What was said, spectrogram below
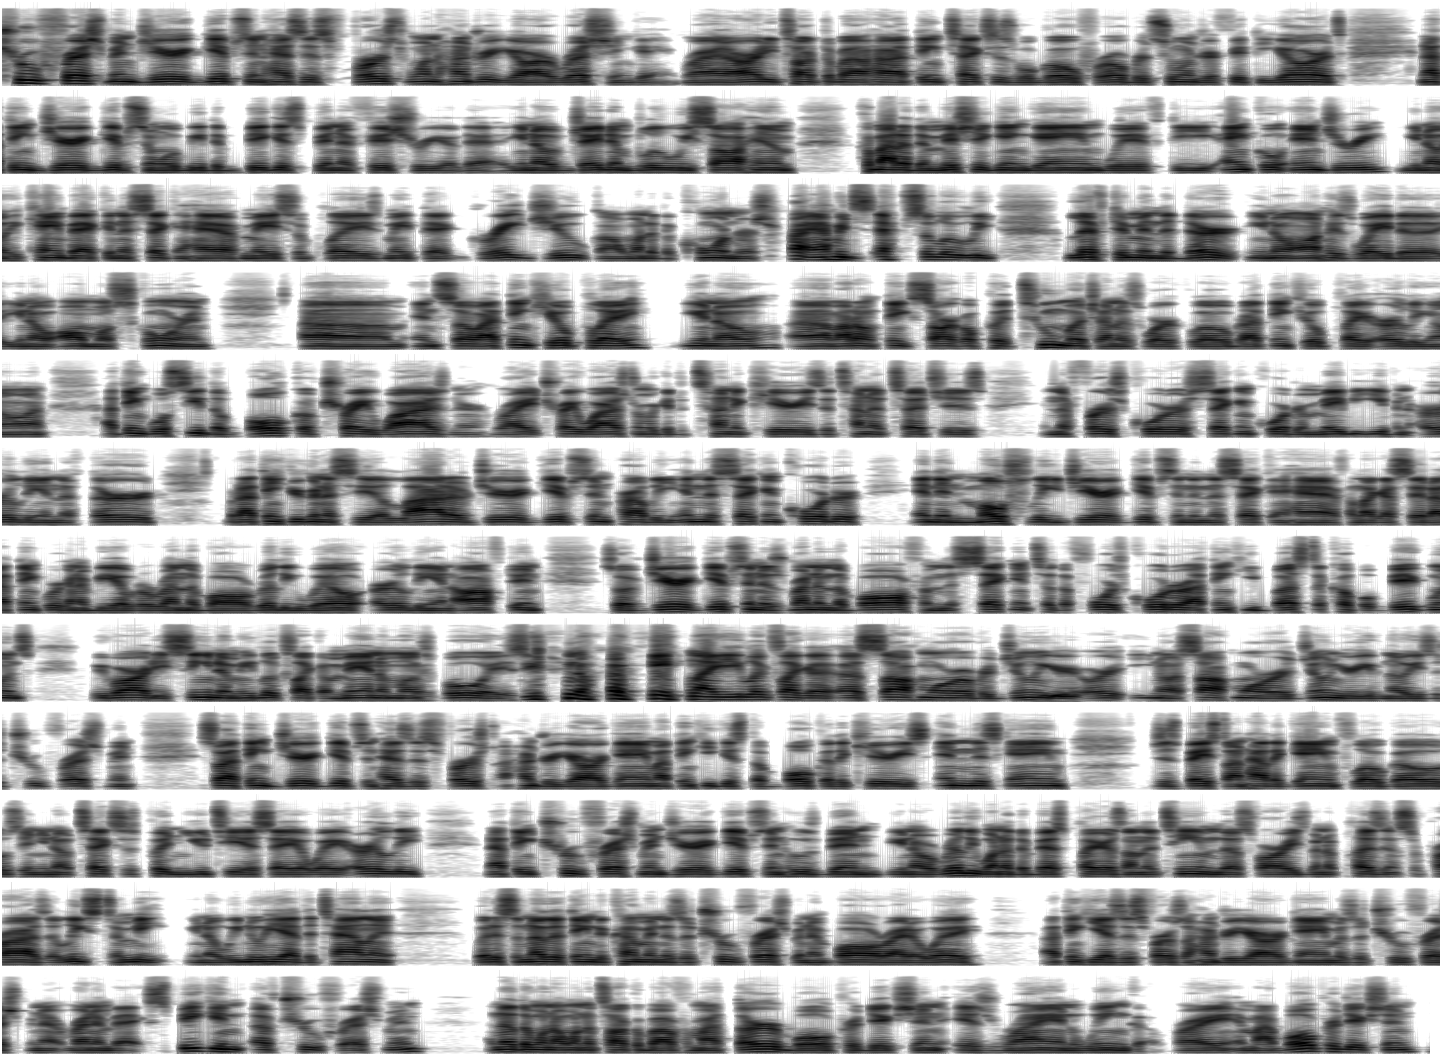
true freshman Jerrick Gibson has his first 100 yard rushing game, right? I already talked about how I think Texas will go for over 250 yards, and I think Jerrick Gibson will be the biggest beneficiary of that. You know, Jaydon Blue, we saw him come out of the Michigan game with the ankle injury. You know, he came back in the second half, made some plays, made that great juke on one of the corners, right? I mean, just absolutely left him in the dirt, you know, on his way to, you know, almost scoring. Um, and so I think he'll play. You know, um, I don't think Sark will put too much on his workload, but I think he'll play early on. I think we'll see the bulk of Trey Wisner, right? Trey Wisner will get a ton of carries, a ton of touches in the first quarter, second quarter, maybe even early in the third. But I think you're going to see a lot of Jerrick Gibson probably in the second quarter, and then mostly Jerrick Gibson in the second half. And like I said, I think we're going to be able to run the ball really well early and often. So if Jerrick Gibson is running the ball from the second to the fourth quarter, I think he busts a couple big ones. We've already seen him. He looks like a man amongst boys. You know what I mean? Like he looks like a, a sophomore over junior, or you know, a sophomore or a junior, even though he's a true freshman. So I think Jerrick Gibson has his first 100 yard game. I think he gets the bulk of the carries in this game, just based on how the game flow goes. And you know, Texas putting UTSA away early. And I think true freshman Jerrick Gibson, who's been, you know, really one of the best players on the team thus far, he's been a pleasant surprise, at least to me. You know, we knew he had the talent, but it's another thing to come in as a true freshman and ball right away. I think he has his first 100 yard game as a true freshman at running back. Speaking of true freshmen, Another one I want to talk about for my third bowl prediction is Ryan Wingo, right? And my bowl prediction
